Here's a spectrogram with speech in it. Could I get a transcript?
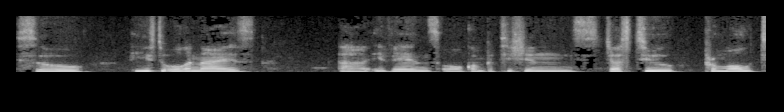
So he used to organize uh, events or competitions just to promote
